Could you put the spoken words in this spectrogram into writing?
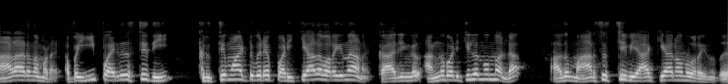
നാടാണ് നമ്മുടെ. അപ്പൊ ഈ പരിസ്ഥിതി കൃത്യമായിട്ട് ഇവരെ പഠിക്കാതെ പറയുന്നതാണ്. കാര്യങ്ങൾ അങ്ങ് പഠിച്ചില്ലെന്നൊന്നുമല്ല അത് മാർസിസ്റ്റ് വ്യാഖ്യാനം എന്ന് പറയുന്നത്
